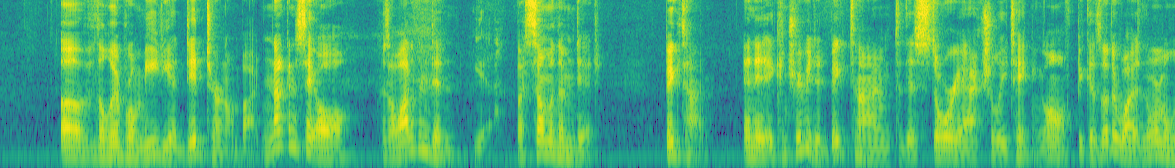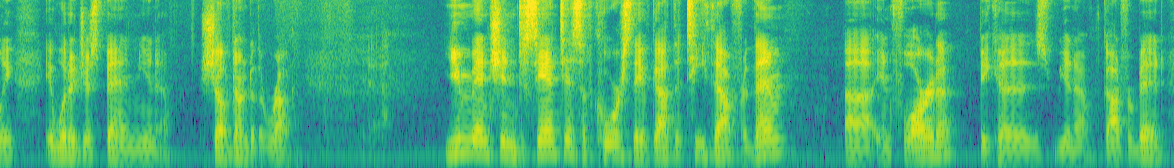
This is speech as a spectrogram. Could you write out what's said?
of the liberal media did turn on Biden. I'm not going to say all, because a lot of them didn't. Yeah. But some of them did, big time, and it, it contributed big time to this story actually taking off. Because otherwise, normally it would have just been you know shoved under the rug. You mentioned DeSantis. Of course, they've got the teeth out for them uh, in Florida because, you know, God forbid,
